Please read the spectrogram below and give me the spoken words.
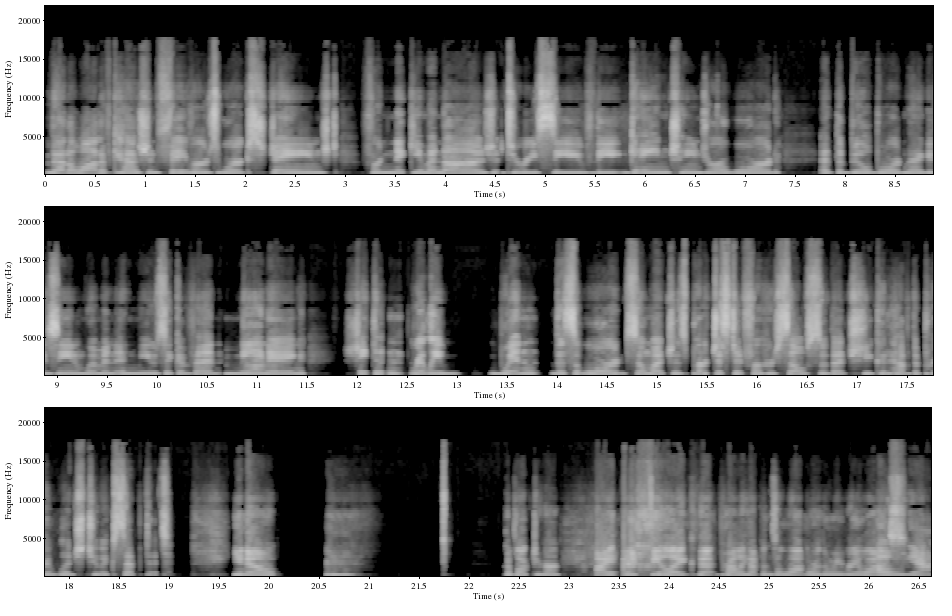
that a lot of cash and favors were exchanged for Nicki Minaj to receive the Game Changer Award at the Billboard Magazine Women in Music event, meaning she didn't really win this award so much as purchased it for herself so that she could have the privilege to accept it. You know, good luck to her. I, I feel like that probably happens a lot more than we realize. Oh yeah,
